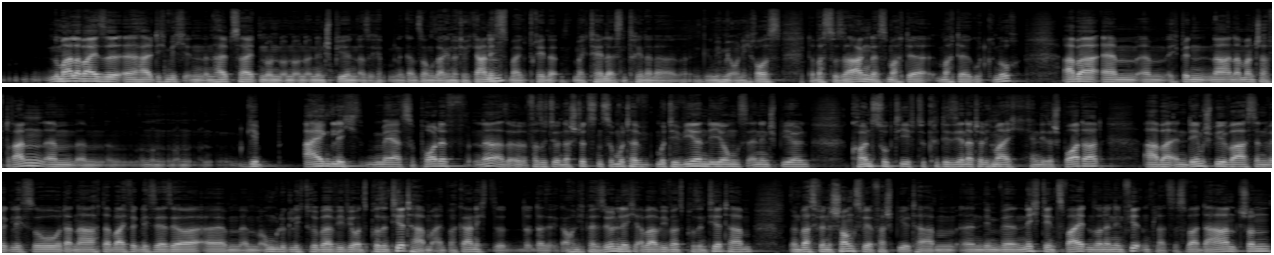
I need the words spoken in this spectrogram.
normalerweise äh, halte ich mich in, in Halbzeiten und, und, und in den Spielen, also ich habe eine ganze Saison sage ich natürlich gar nichts. Mike, Trainer, Mike Taylor ist ein Trainer, da, da nehme ich mir auch nicht raus, da was zu sagen. Das macht er macht er gut genug. Aber ähm, ähm, ich bin nah an der Mannschaft dran ähm, ähm, und, und, und gebe eigentlich mehr supportive, ne? also versucht die unterstützen, zu motiv- motivieren die Jungs in den Spielen, konstruktiv zu kritisieren natürlich mal, ich kenne diese Sportart, aber in dem Spiel war es dann wirklich so, danach, da war ich wirklich sehr, sehr ähm, ähm, unglücklich drüber, wie wir uns präsentiert haben, einfach. Gar nicht, auch nicht persönlich, aber wie wir uns präsentiert haben und was für eine Chance wir verspielt haben, indem wir nicht den zweiten, sondern den vierten Platz, das war da schon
